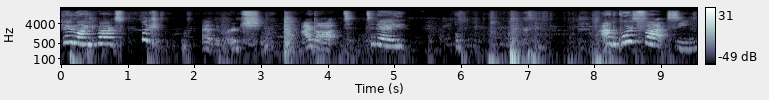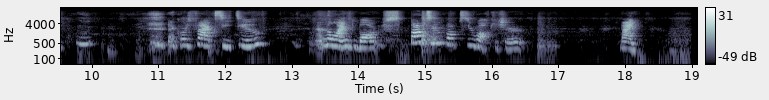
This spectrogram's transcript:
Hey, Lunchbox, look at the merch I got today. Oh. And of course, Foxy. And of course, Foxy too. And the Lunchbox. Foxy and Foxy Rocky shirt. Bye.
